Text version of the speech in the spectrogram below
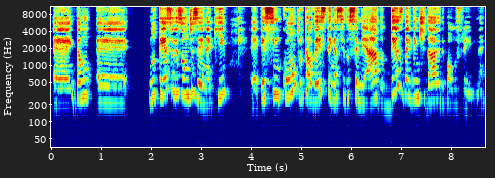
é, então, é, no texto eles vão dizer, né, que esse encontro talvez tenha sido semeado desde a identidade de Paulo Freire, né?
